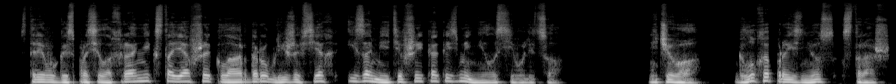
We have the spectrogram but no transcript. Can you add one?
— с тревогой спросил охранник, стоявший к Лардеру ближе всех и заметивший, как изменилось его лицо. «Ничего», — глухо произнес страж,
